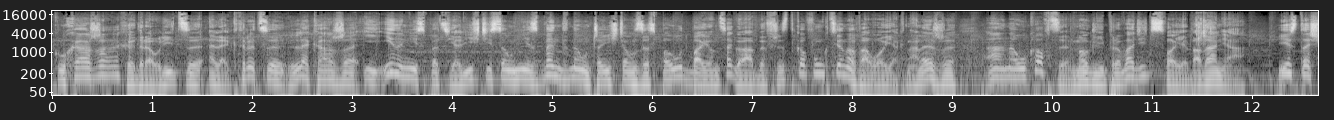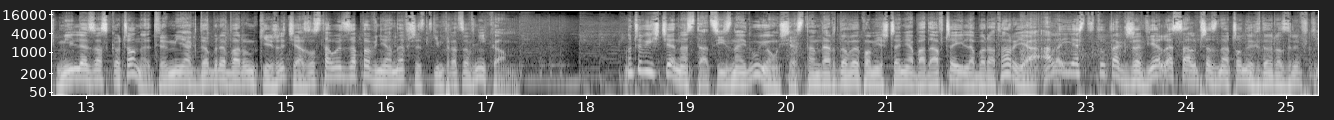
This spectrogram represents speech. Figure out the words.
Kucharze, hydraulicy, elektrycy, lekarze i inni specjaliści są niezbędną częścią zespołu dbającego, aby wszystko funkcjonowało jak należy, a naukowcy mogli prowadzić swoje badania. Jesteś mile zaskoczony tym, jak dobre warunki życia zostały zapewnione wszystkim pracownikom. Oczywiście na stacji znajdują się standardowe pomieszczenia badawcze i laboratoria, ale jest tu także wiele sal przeznaczonych do rozrywki.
